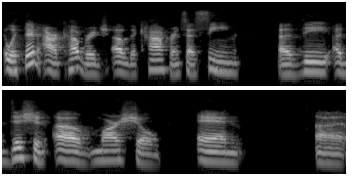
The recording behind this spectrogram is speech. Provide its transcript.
within our coverage of the conference has seen uh, the addition of Marshall and uh,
